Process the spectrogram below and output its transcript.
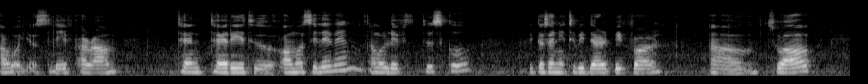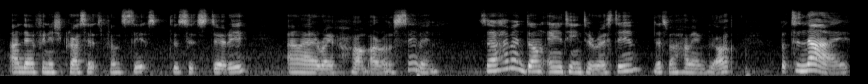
I will just leave around 10.30 to almost 11. I will leave to school because I need to be there before um, 12 and then finish classes from 6 to 6.30 and I arrive home around 7. So I haven't done anything interesting. That's why I haven't vlogged. But tonight,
